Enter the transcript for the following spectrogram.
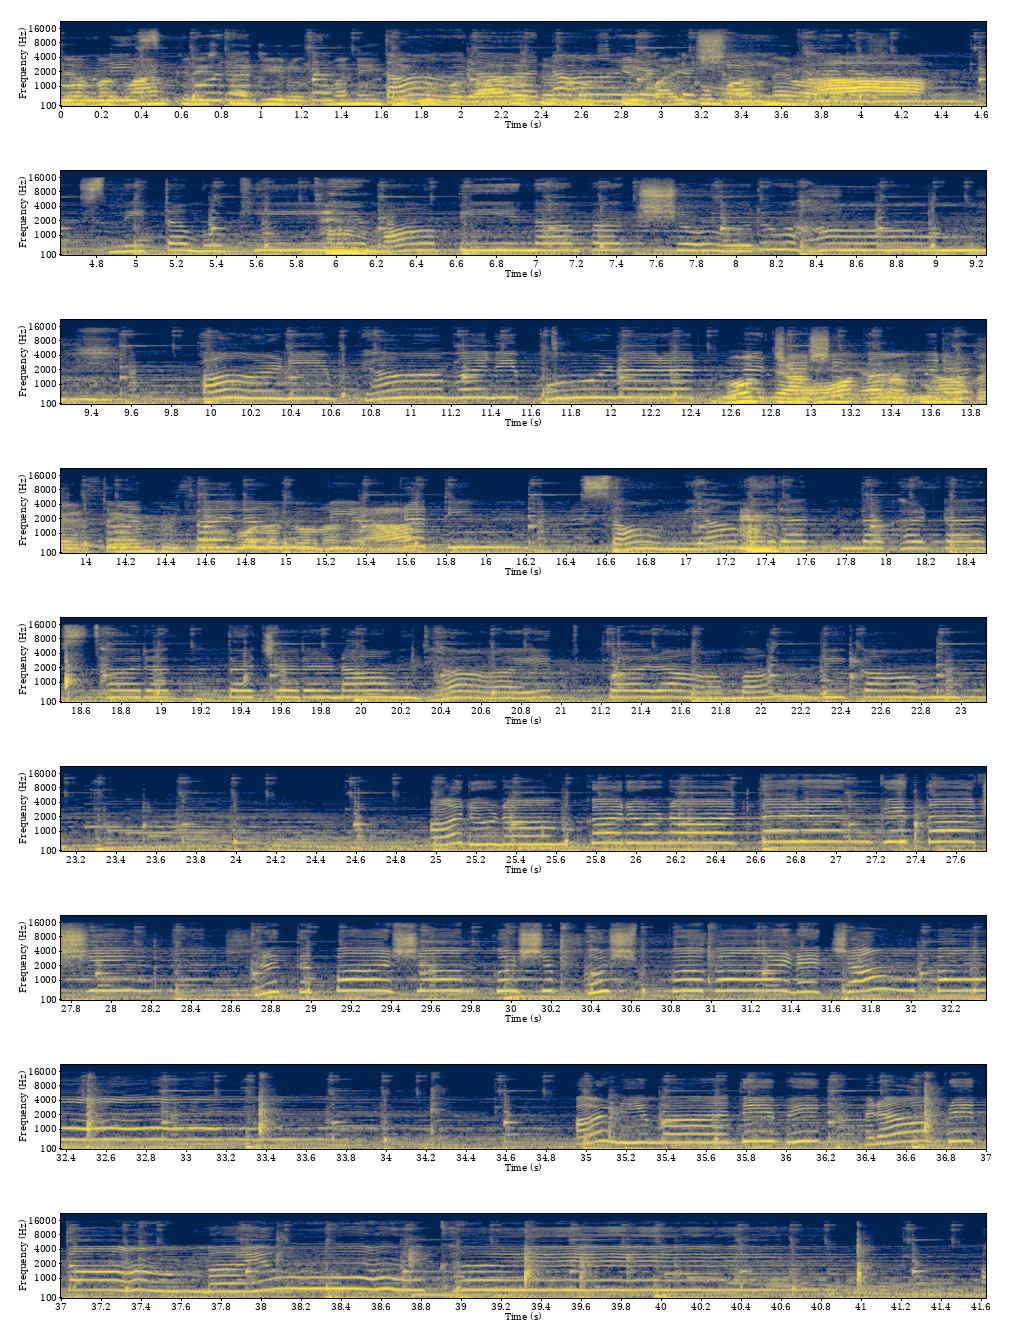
जब भगवान कृष्ण जी रुक्मणी जी को भगा रहे थे तो उसके भाई को मारने वाले। थे। हाँ स्मितमुखी मापि न बक्षोरुहाम् बहुत प्यार से बहुत यार अपना अपना पे सेम टू सेम बोला दोनों ने यार। सौम्यां रत्नघटस्थरक्तचरणां ध्यायेत् परामम्बिकाम्। धृतपाशां कुशपुष्पबाणचापाम् अणिमादिभिरावृतां मयूखैः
